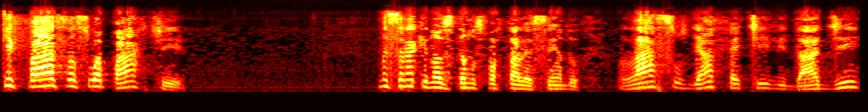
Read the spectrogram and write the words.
que faça a sua parte. Mas será que nós estamos fortalecendo laços de afetividade?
